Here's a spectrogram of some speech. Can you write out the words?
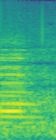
Yeah.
